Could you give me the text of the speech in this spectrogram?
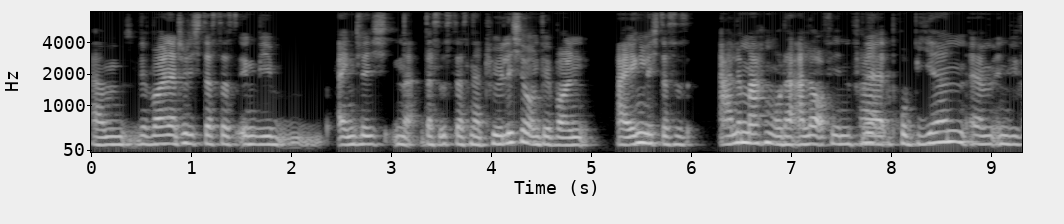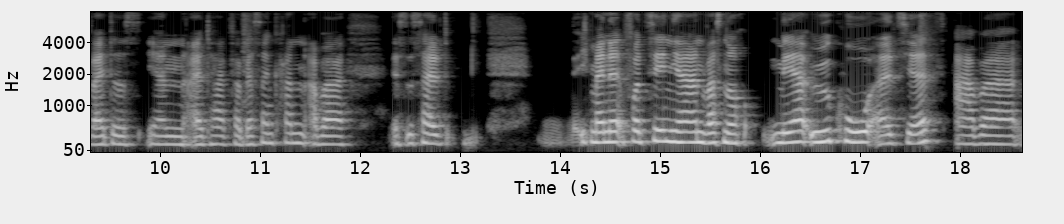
Ähm, wir wollen natürlich, dass das irgendwie eigentlich, na, das ist das Natürliche und wir wollen eigentlich, dass es alle machen oder alle auf jeden Fall Ja. probieren, ähm, inwieweit das ihren Alltag verbessern kann. Aber es ist halt, ich meine, vor zehn Jahren war es noch mehr Öko als jetzt, aber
